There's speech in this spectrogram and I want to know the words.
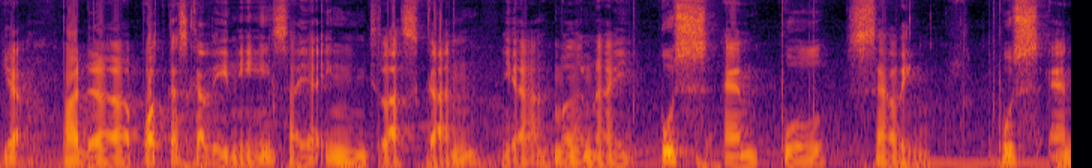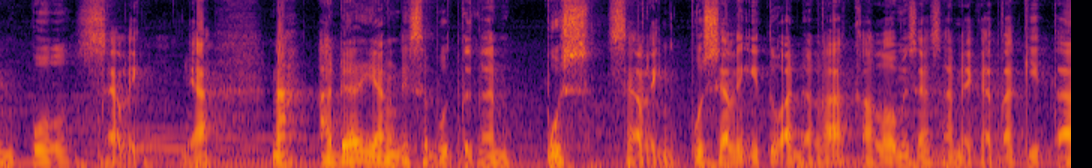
Ya, pada podcast kali ini saya ingin jelaskan ya mengenai push and pull selling. Push and pull selling ya. Nah, ada yang disebut dengan push selling. Push selling itu adalah kalau misalnya seandainya kata kita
